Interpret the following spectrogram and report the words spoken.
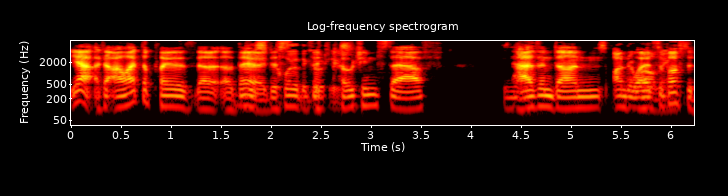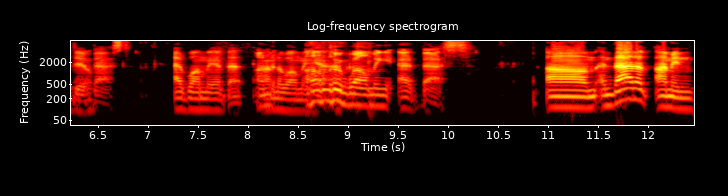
Yeah, I, I like the players that are there. Just Just, clear the the coaches. coaching staff hasn't done what it's supposed to do. at best. At best. Under- underwhelming. Underwhelming at best. Um, and that uh, I mean,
